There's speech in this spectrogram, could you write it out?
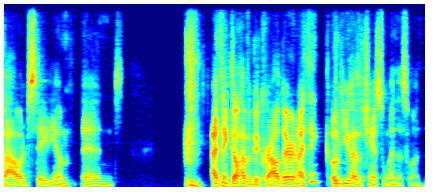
Ballard Stadium, and I think they'll have a good crowd there, and I think ODU has a chance to win this one.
